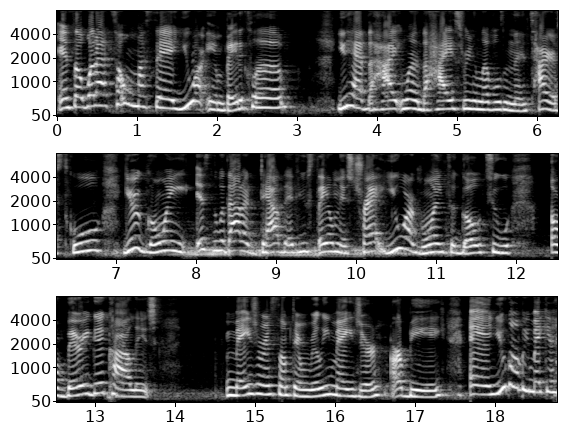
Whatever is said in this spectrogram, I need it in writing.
And so what I told him, I said, "You are in Beta Club." You have the high one of the highest reading levels in the entire school. You're going it's without a doubt that if you stay on this track, you are going to go to a very good college major in something really major or big and you're gonna be making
